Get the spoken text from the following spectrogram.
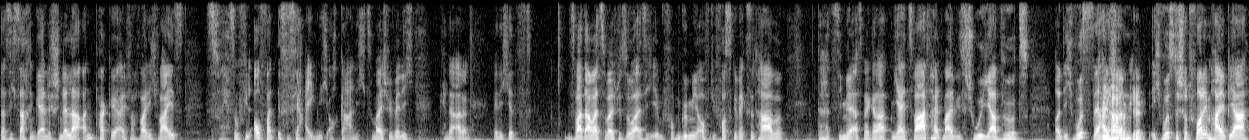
dass ich Sachen gerne schneller anpacke, einfach weil ich weiß, so, ja, so viel Aufwand ist es ja eigentlich auch gar nicht. Zum Beispiel, wenn ich, keine Ahnung, wenn ich jetzt, das war damals zum Beispiel so, als ich eben vom Gummi auf die Voss gewechselt habe, dann hat sie mir erstmal geraten, ja, jetzt wart halt mal, wie es Schuljahr wird. Und ich wusste halt ja, schon, okay. ich wusste schon vor dem Halbjahr,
